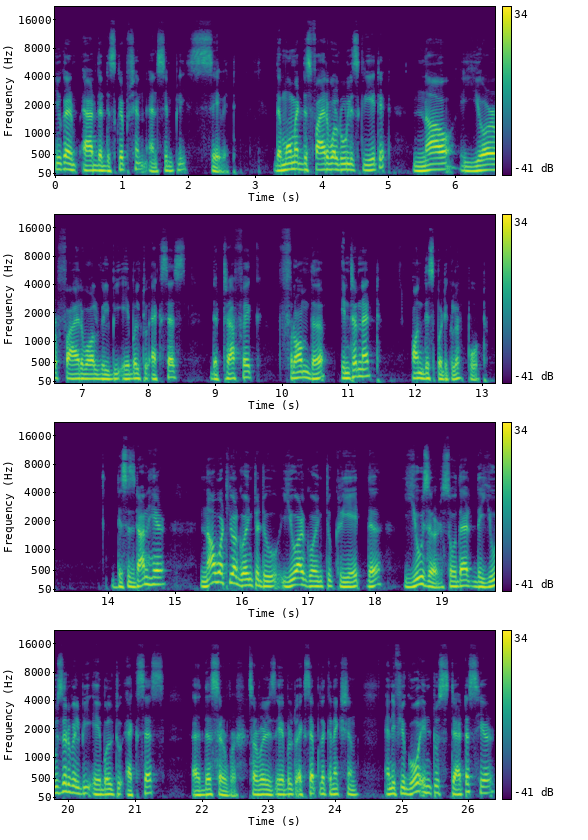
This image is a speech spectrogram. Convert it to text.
you can add the description and simply save it. The moment this firewall rule is created now your firewall will be able to access the traffic from the internet on this particular port. This is done here. Now what you are going to do, you are going to create the user so that the user will be able to access uh, the server. Server is able to accept the connection and if you go into status here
